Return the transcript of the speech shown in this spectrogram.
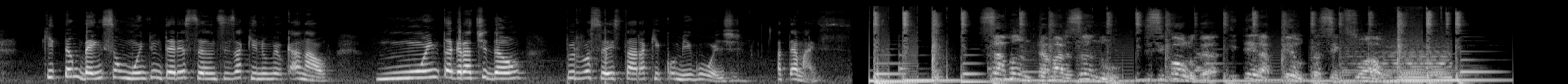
que também são muito interessantes aqui no meu canal. Muita gratidão por você estar aqui comigo hoje. Até mais. Samantha Marzano, psicóloga e terapeuta sexual.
